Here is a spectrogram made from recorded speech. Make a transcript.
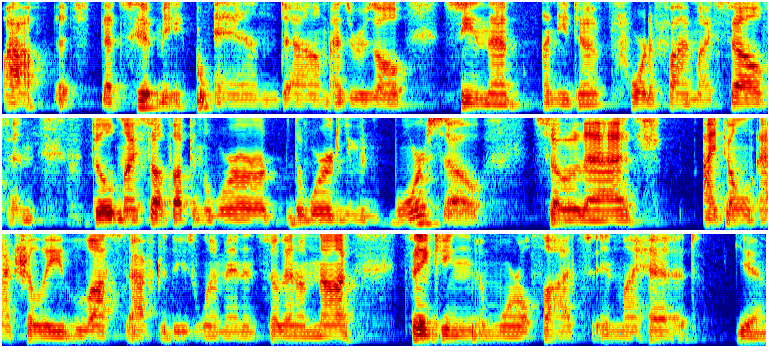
wow. That's that's hit me, and um, as a result, seeing that I need to fortify myself and build myself up in the word, the word even more so, so that I don't actually lust after these women, and so then I'm not thinking immoral thoughts in my head. Yeah,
